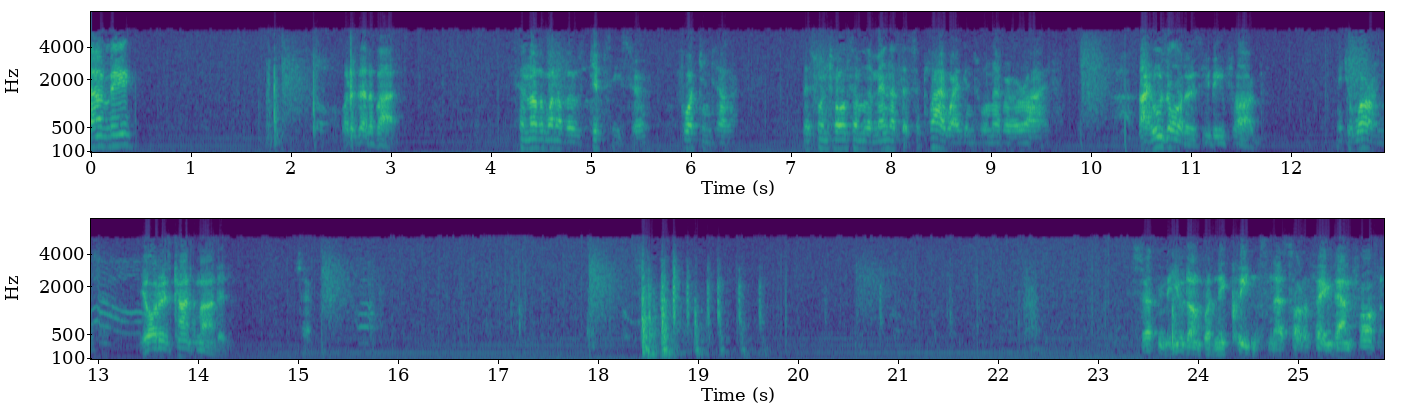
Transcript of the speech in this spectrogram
Stanley? What is that about? It's another one of those gypsies, sir. Fortune teller. This one told some of the men that the supply wagons will never arrive. By whose order is he being flogged? Major Warren, sir. The order is countermanded. Sir. Certainly you don't put any credence in that sort of thing, Danforth.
